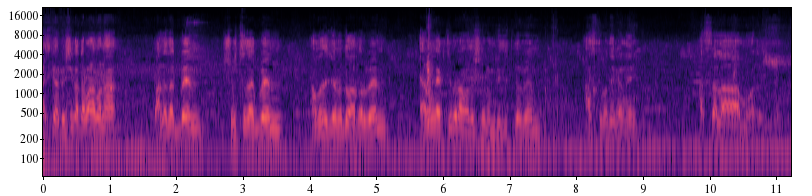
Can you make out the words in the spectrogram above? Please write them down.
আজকে আর বেশি কথা বাড়াবো না। ভালো থাকবেন, সুস্থ থাকবেন, আমাদের জন্য দোয়া করবেন এবং একটি করে আমাদের শোরুম ভিজিট করবেন। আজকে মতো এখানে। আসসালামু আলাইকুম।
